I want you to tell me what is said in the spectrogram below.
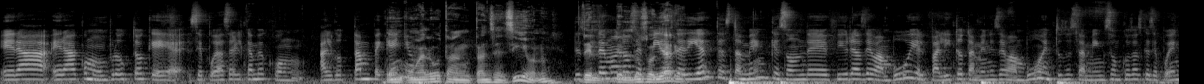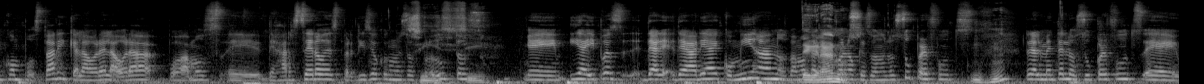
era, era como un producto que se puede hacer el cambio con algo tan pequeño. Con, algo tan, tan sencillo, ¿no? Después tenemos los cepillos de dientes también, que son de fibras de bambú y el palito también es de bambú, entonces también son cosas que se pueden compostar y que a la hora de la hora podamos eh, dejar cero desperdicio con nuestros productos. Eh, y ahí pues de, área de comida nos vamos a ver con lo que son los superfoods. Realmente los superfoods, eh,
